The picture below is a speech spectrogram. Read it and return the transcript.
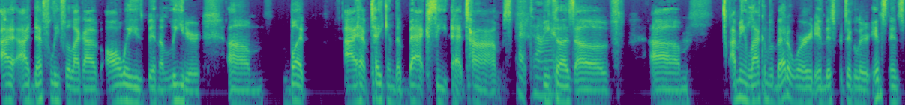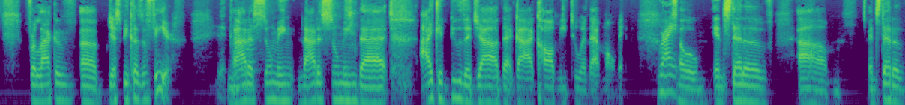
I, I, definitely feel like I've always been a leader, um, but I have taken the back seat at times, at times. because of. Um, I mean, lack of a better word in this particular instance, for lack of uh, just because of fear not assuming not assuming that I could do the job that God called me to in that moment. Right. So instead of um, instead of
